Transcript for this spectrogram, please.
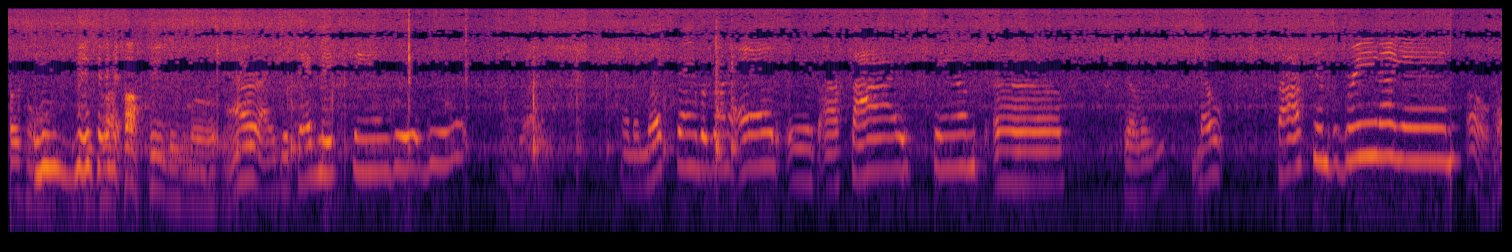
Lord. Alright, get that mixed in good, good. Right. And the next thing we're going to add is our five stems of, Celery. nope, five stems of green onion. Oh, I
